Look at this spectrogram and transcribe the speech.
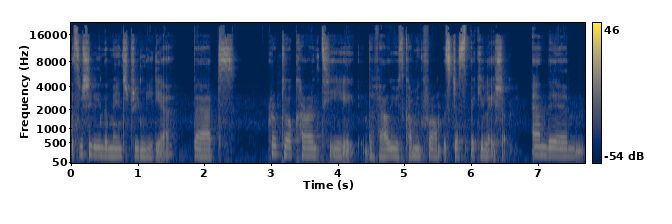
especially in the mainstream media, that cryptocurrency, the value is coming from, is just speculation and then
